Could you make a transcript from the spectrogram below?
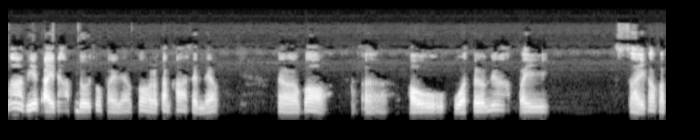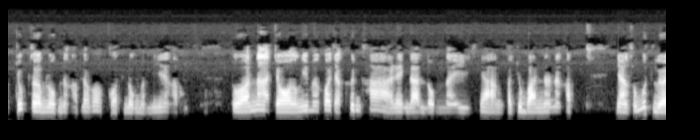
35 psi นะครับ โดยทั่วไปแล้วก็เราตั้งค่าเสร็จแล้วแล้วเราก็เออเอาหัวเติมเนี่ยไป ใส่เข้ากับจุ๊บเติมลมนะครับ แล้วก็กดลงแบบนี้นะครับ ตัวหน้าจอตรงนี้มันก็จะขึ้นค่าแรงดันลมในยางปัจจุบันนั้นนะครับ อย่างสมมุติเหลือ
